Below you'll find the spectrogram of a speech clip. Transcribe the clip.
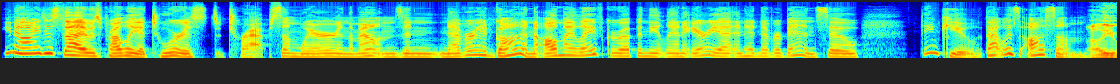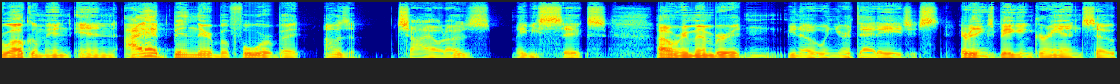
you know, I just thought it was probably a tourist trap somewhere in the mountains and never had gone. All my life grew up in the Atlanta area and had never been. So, thank you. That was awesome. Oh, you're welcome. And and I had been there before, but I was a child. I was maybe six. I don't remember it. And you know, when you're at that age, it's everything's big and grand. So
